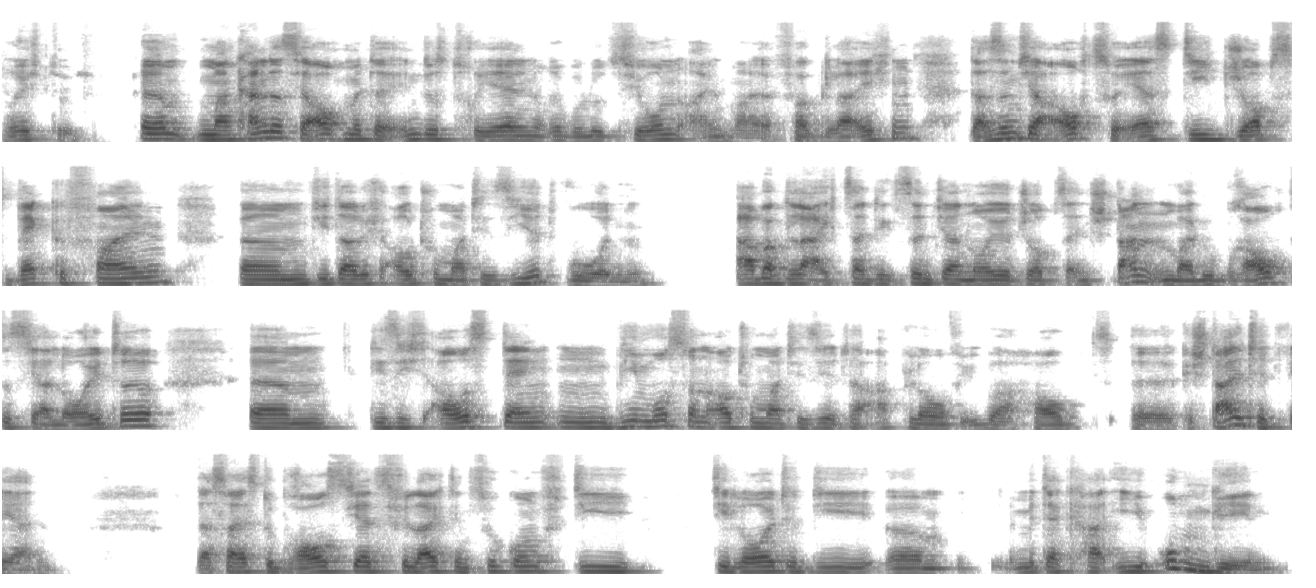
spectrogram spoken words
Richtig. Ähm, man kann das ja auch mit der industriellen Revolution einmal vergleichen. Da sind ja auch zuerst die Jobs weggefallen, ähm, die dadurch automatisiert wurden. Aber gleichzeitig sind ja neue Jobs entstanden, weil du brauchtest ja Leute, ähm, die sich ausdenken, wie muss so ein automatisierter Ablauf überhaupt äh, gestaltet werden. Das heißt, du brauchst jetzt vielleicht in Zukunft die, die Leute, die mit der KI umgehen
